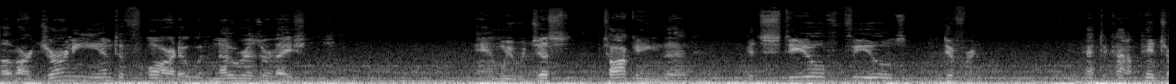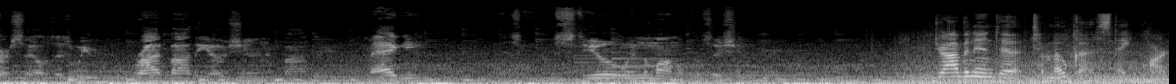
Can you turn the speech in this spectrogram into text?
of our journey into Florida with no reservations. And we were just talking that it still feels different. Had to kind of pinch ourselves as we ride by the ocean and by the Maggie is still in the mama position. Driving into Tomoka State Park.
